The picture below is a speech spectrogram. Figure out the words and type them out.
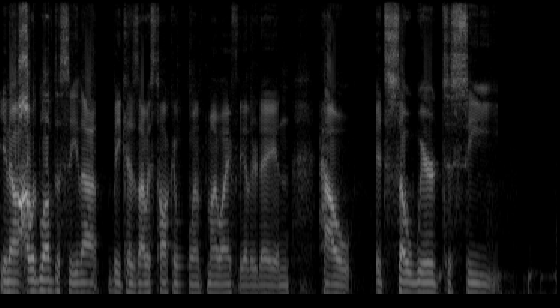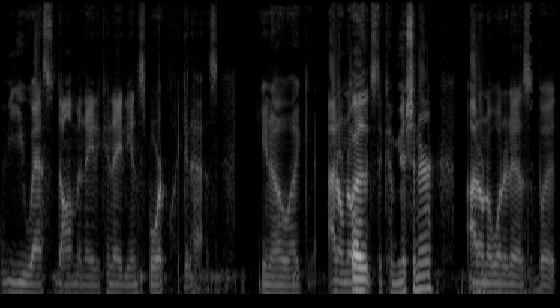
You know, I would love to see that because I was talking with my wife the other day and how it's so weird to see the U.S. dominate a Canadian sport like it has. You know, like I don't know But- if it's the commissioner. I don't know what it is, but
